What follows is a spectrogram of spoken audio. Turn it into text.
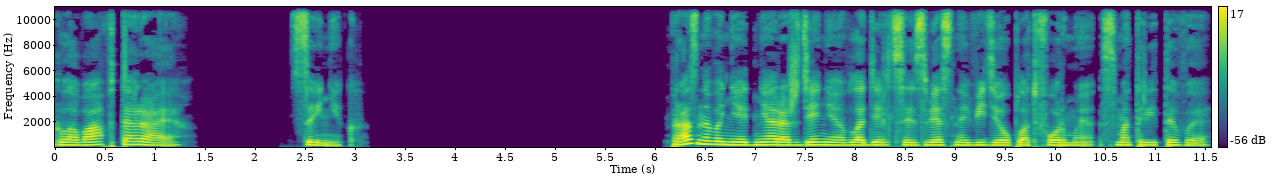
Глава вторая. Циник. Празднование дня рождения владельца известной видеоплатформы «Смотри ТВ»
